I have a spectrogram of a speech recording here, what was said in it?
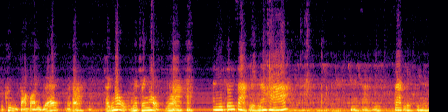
จะขึ้นตามป่าดิบแล้งนะครับ ค่ะ ใช้เง่าไม่ใช้เง่าเง่าค่ะค่ะ อันนี้ต้นสากเหล็กนะคะนี่สากเหล็กสากเหล็กทีหนึง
